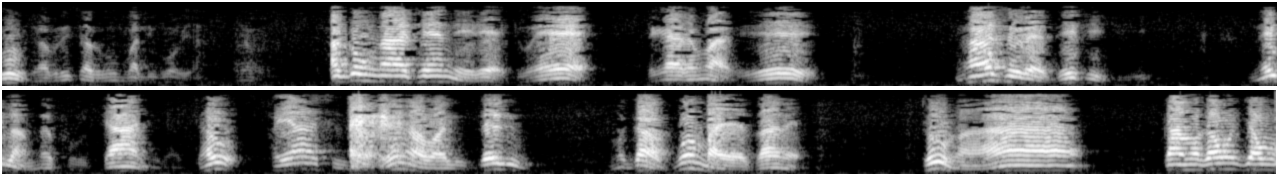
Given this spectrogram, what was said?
ဟုတ်ဒါပရိစ္ဆေသမုပ္ပါဒီပေါ့ဗျာအကုန်ငါရှင်းနေတဲ့တွေ့ဒကာဓမ္မတွေ ငါဆိုတဲ့ဒိဋ္ဌိကြီးနိဗ္ဗာန်မဲ့ဖို့တားနေတာတော့ဘုရားစုဝိင္ဃဝါလူတဲစုမကပွန့်ပါရဲ့သားနဲ့တို့မှာကာမကောင်းအကြောင်းမ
